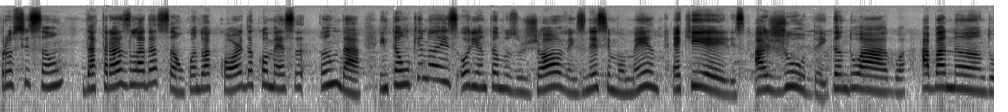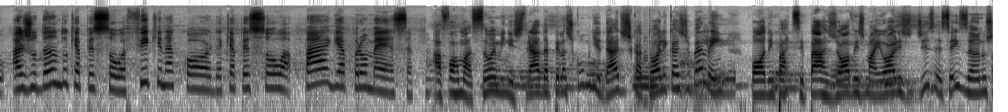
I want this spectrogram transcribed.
procissão da trasladação, quando a corda começa a andar. Então, o que nós orientamos os jovens nesse momento é que eles ajudem dando água, abanando, ajudando que a pessoa fique na corda, que a pessoa pague a promessa. A formação é ministrada pelas comunidades católicas de Belém. Podem participar jovens maiores de 16 anos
